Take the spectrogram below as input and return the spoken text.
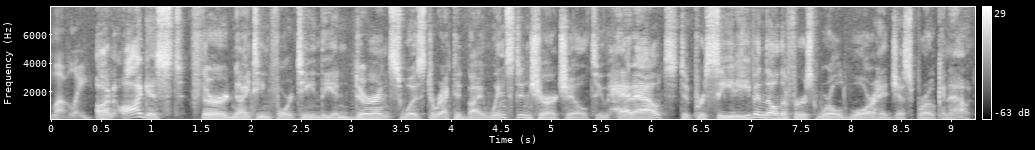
lovely. On August 3rd, 1914, the Endurance was directed by Winston Churchill to head out to proceed even though the First World War had just broken out.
